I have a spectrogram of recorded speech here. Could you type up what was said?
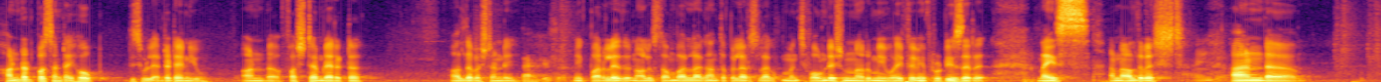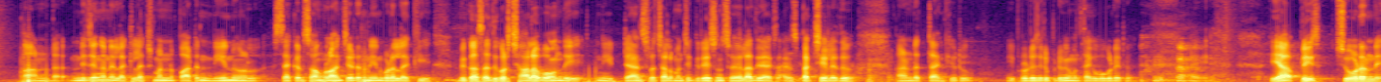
Hundred percent I hope this will entertain you. And first time director all the best అండి. మీకు పర్లేదు. నాలుగు స్తంభాలలాగా అంత పిల్లర్స్ లాగా మంచి ఫౌండేషన్ ఉన్నారు. మీ వైఫే మీ producer nice and all the best and and నిజంగానే లక్కీ లక్ష్మణ్ పాటని నేను సెకండ్ సాంగ్ లాంచ్ చేయడం నేను కూడా లక్కీ బికాస్ అది కూడా చాలా బాగుంది. నీ డ్యాన్స్లో చాలా మంచి గ్రేస్ ఉంది. సోయాల్ అది ఎక్స్పెక్ట్ చేయలేదు. అండ్ థ్యాంక్ యూ టు ఈ ప్రొడ్యూసర్ ఇప్పుడు మిమ్మల్ని తగ్గబోకూడదు యా ప్లీజ్ చూడండి.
